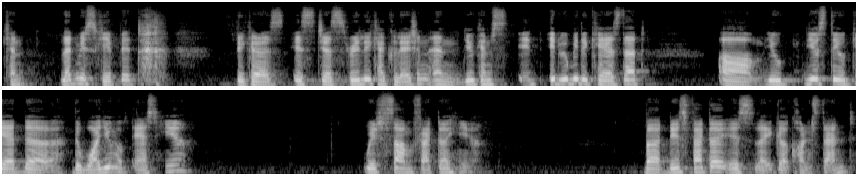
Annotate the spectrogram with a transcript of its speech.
can let me skip it because it's just really calculation, and you can it, it will be the case that um, you you still get the the volume of S here with some factor here. But this factor is like a constant.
